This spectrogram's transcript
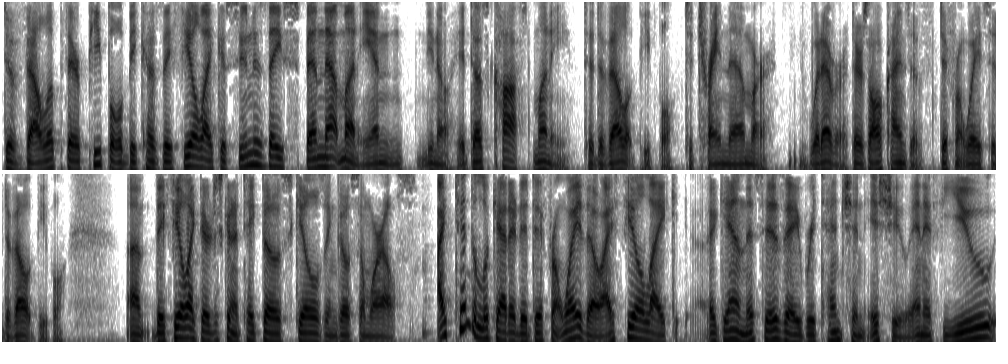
develop their people because they feel like as soon as they spend that money and you know, it does cost money to develop people, to train them or whatever. There's all kinds of different ways to develop people. Um, they feel like they're just going to take those skills and go somewhere else. I tend to look at it a different way, though. I feel like, again, this is a retention issue. And if you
